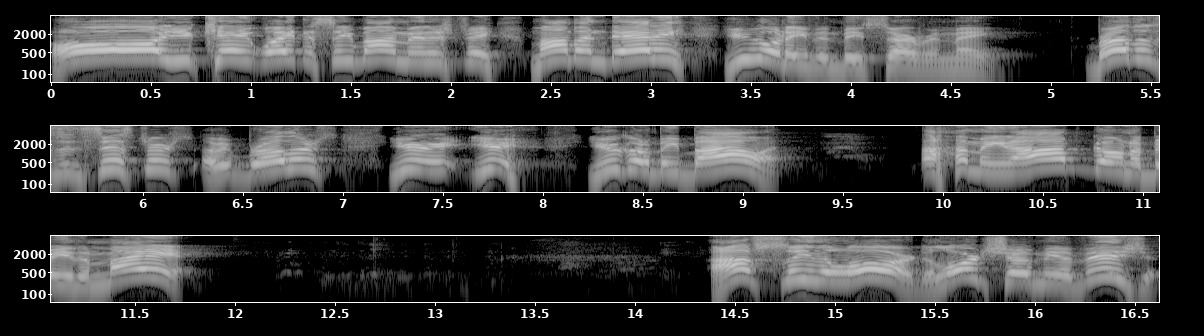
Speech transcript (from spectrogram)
Oh, you can't wait to see my ministry. Mom and daddy, you won't even be serving me. Brothers and sisters, I mean, brothers, you're, you're, you're going to be bowing. I mean, I'm going to be the man. I've seen the Lord. The Lord showed me a vision.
